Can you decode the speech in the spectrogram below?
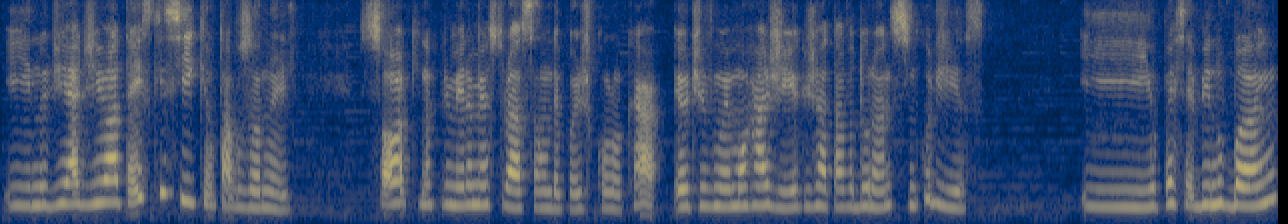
E no dia a dia eu até esqueci que eu estava usando ele. Só que na primeira menstruação, depois de colocar, eu tive uma hemorragia que já estava durando cinco dias. E eu percebi no banho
